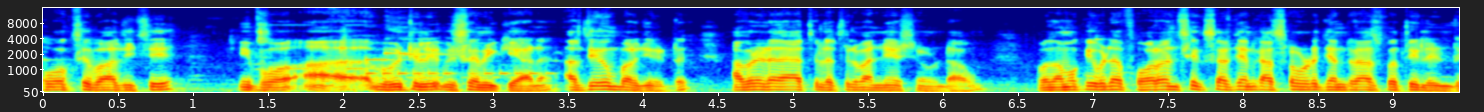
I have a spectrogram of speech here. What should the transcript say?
പോക്സ് ബാധിച്ച് ഇപ്പോൾ വീട്ടിൽ വിശ്രമിക്കുകയാണ്. അദ്ദേഹം പറഞ്ഞിട്ട് അവരുടേതായ തലത്തിലും അന്വേഷണം ഉണ്ടാവും. അപ്പോൾ നമുക്കിവിടെ ഫോറൻസിക് സർജൻ കാസർഗോഡ് ജനറൽ ആസ്പത്രിയിലുണ്ട്.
